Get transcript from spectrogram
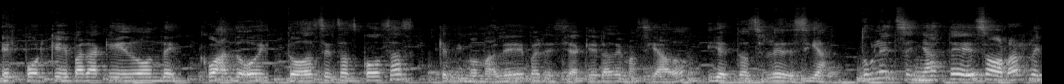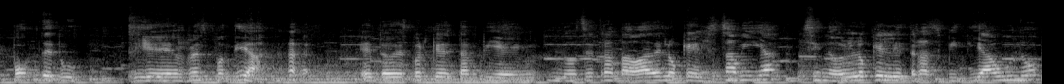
el por qué, para qué, dónde, cuándo todas esas cosas que mi mamá le parecía que era demasiado y entonces le decía, tú le enseñaste eso, ahora responde tú. Y él respondía. Entonces, porque también no se trataba de lo que él sabía, sino de lo que le transmitía uno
